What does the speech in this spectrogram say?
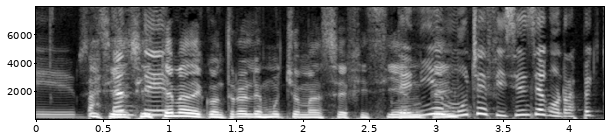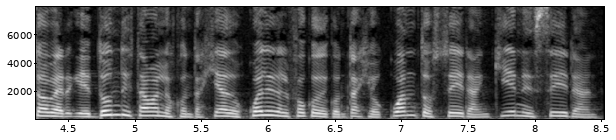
eh, sí, el sistema de control es mucho más eficiente. Tenían mucha eficiencia con respecto a ver eh, dónde estaban los contagiados, cuál era el foco de contagio, cuántos eran, quiénes eran,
